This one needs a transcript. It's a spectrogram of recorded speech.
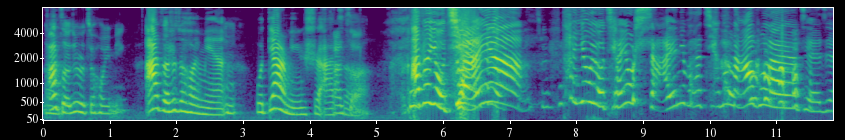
嗯。阿泽就是最后一名，阿泽是最后一名，嗯。我第二名是。阿泽。阿泽。有钱呀，他又有钱又傻呀，你把他钱都拿过来呀，姐姐。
